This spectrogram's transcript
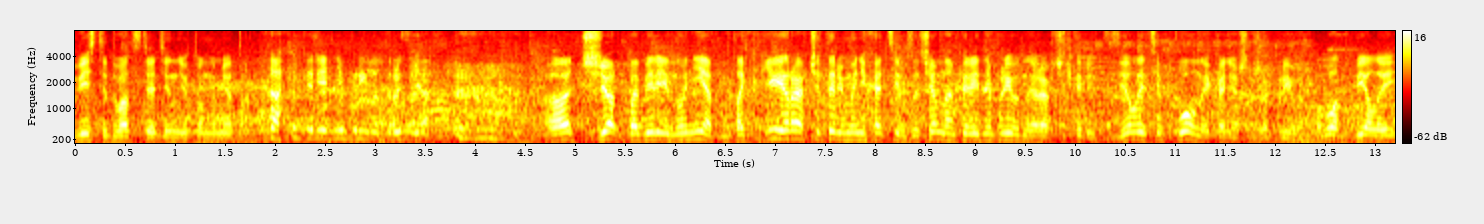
221 ньютон-метр. Передний привод, друзья. О, черт побери, ну нет, ну такие RAV4 мы не хотим. Зачем нам переднеприводный RAV4? Сделайте полный, конечно же, привод. Вот белый,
